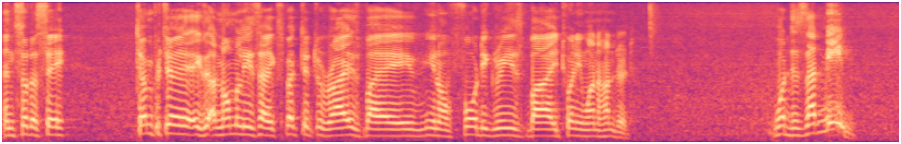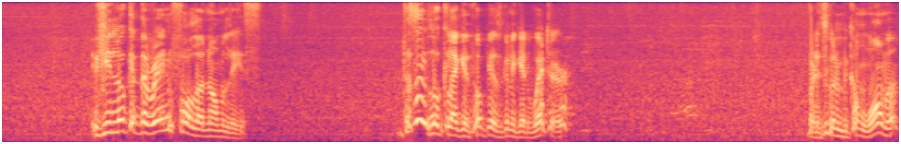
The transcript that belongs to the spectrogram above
and sort of say temperature anomalies are expected to rise by you know 4 degrees by 2100. What does that mean? If you look at the rainfall anomalies, it doesn't look like Ethiopia is going to get wetter, but it's going to become warmer.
